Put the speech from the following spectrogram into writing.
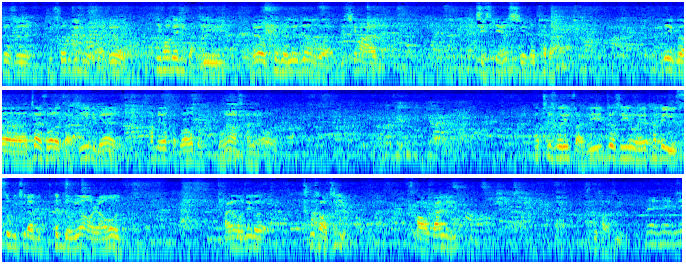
就是你说不清楚了，就一方面是转基因没有科学论证过，你起码几十年时间都太短了。那个再说了，转基因里面他们有很多农农药残留。它之所以转基因，就是因为它可以肆无忌惮的喷农药，然后还有那个除草剂、草甘膦、除草剂。那那那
